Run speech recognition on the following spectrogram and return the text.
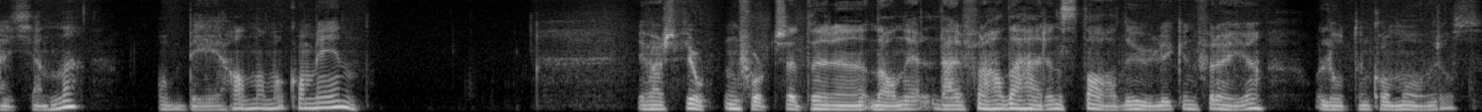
erkjenne og be han om å komme inn. I vers 14 fortsetter Daniel, derfor hadde Herren stadig ulykken for øye og lot den komme over oss.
